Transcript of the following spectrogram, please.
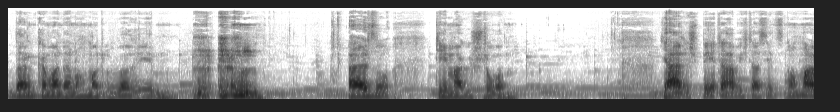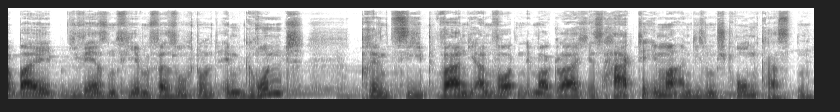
dann kann man da nochmal drüber reden. also Thema gestorben. Jahre später habe ich das jetzt nochmal bei diversen Firmen versucht und im Grund Prinzip waren die Antworten immer gleich. Es hakte immer an diesem Stromkasten.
